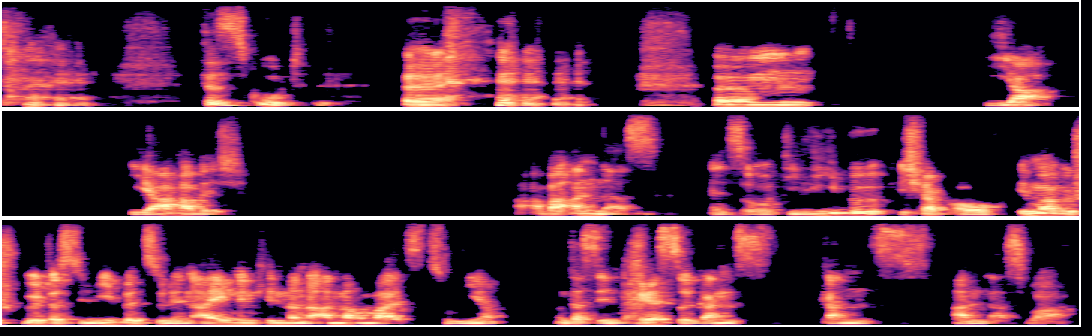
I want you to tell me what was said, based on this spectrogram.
das ist gut. Äh, ähm, ja, ja, habe ich. Aber anders. Also die Liebe, ich habe auch immer gespürt, dass die Liebe zu den eigenen Kindern eine andere war als zu mir. Und das Interesse ganz, ganz anders war.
